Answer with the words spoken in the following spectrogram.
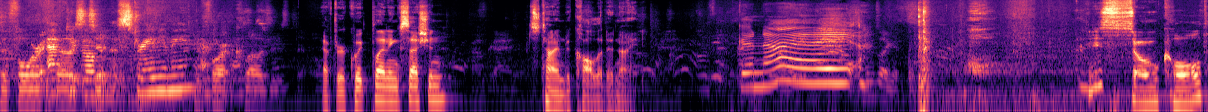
Before it after you goes go to to the stream, you mean? before it closes. After a quick planning session, it's time to call it a night. Good night. It is so cold.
